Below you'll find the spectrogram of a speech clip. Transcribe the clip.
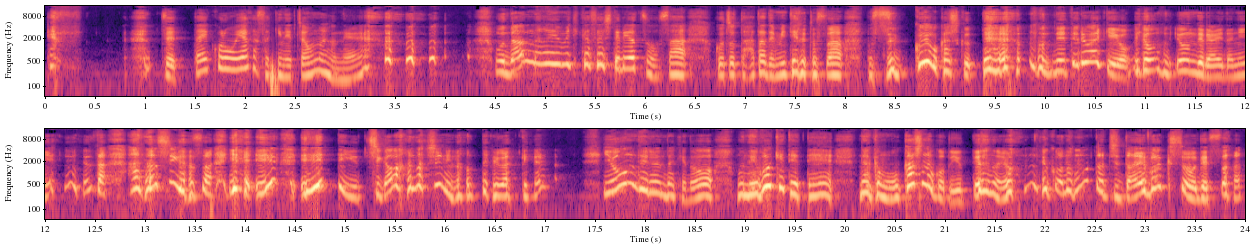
絶対これ親が先寝ちゃうのよね。もう旦那が読み聞かせしてるやつをさ、こうちょっと旗で見てるとさ、もうすっごいおかしくって、もう寝てるわけよ。読んでる間に。さ、話がさ、いや、ええっていう違う話になってるわけ。読んでるんだけど、もう寝ぼけてて、なんかもうおかしなこと言ってるのよ。で、子供たち大爆笑でさ、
